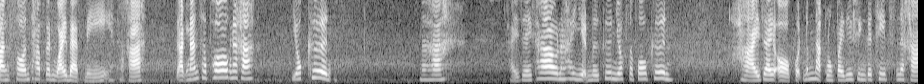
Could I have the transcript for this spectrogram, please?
างซ้อนทับกันไว้แบบนี้นะคะ จากนั้นสะโพกนะคะ ยกขึ้นนะคะ หายใจเข้านะคะ เหยียดมือขึ้นยกสะโพกขึ้น หายใจออกกดน้ำหนักลงไปที่ fingertips นะคะ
